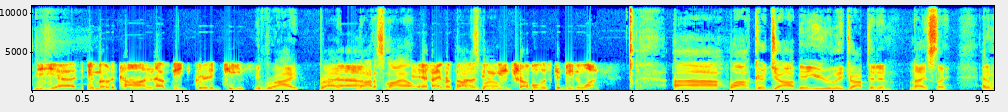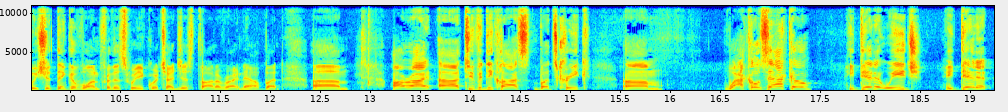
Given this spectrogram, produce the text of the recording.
the uh, the emoticon of the gritted teeth. Right, right. Uh, Not a smile. If I ever thought I was going to get in trouble, this could be the one. Uh, wow, good job. Yeah, you really dropped it in nicely. And we should think of one for this week, which I just thought of right now. But um, all right, uh, 250 class, Budds Creek, um, Wacko Zacko. He did it, Weege. He did it.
